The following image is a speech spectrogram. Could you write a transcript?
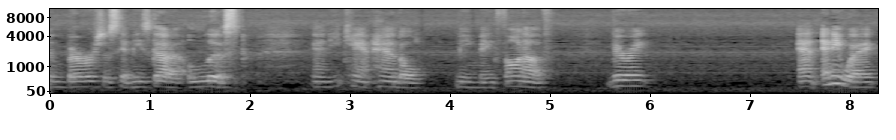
embarrasses him. He's got a lisp and he can't handle being made fun of. Very, and anyway,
